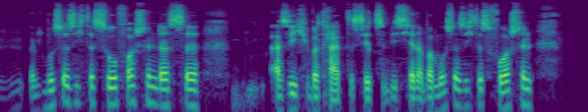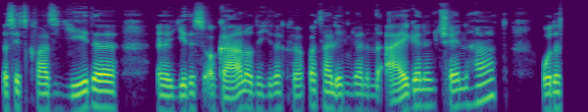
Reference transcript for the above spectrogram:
Mhm. Muss man sich das so vorstellen, dass äh, also ich übertreibe das jetzt ein bisschen, aber muss man sich das vorstellen, dass jetzt quasi jede, äh, jedes Organ oder jeder Körperteil irgendwie einen eigenen Gen hat? Oder,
